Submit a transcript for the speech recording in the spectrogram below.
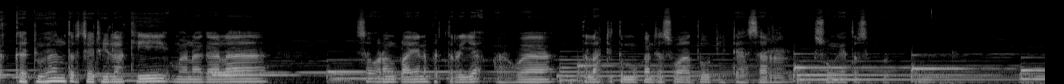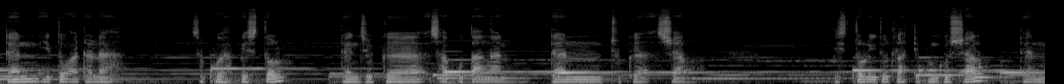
Kegaduhan terjadi lagi manakala seorang pelayan berteriak bahwa telah ditemukan sesuatu di dasar sungai tersebut. Dan itu adalah sebuah pistol dan juga sapu tangan dan juga shell. Pistol itu telah dibungkus shell dan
